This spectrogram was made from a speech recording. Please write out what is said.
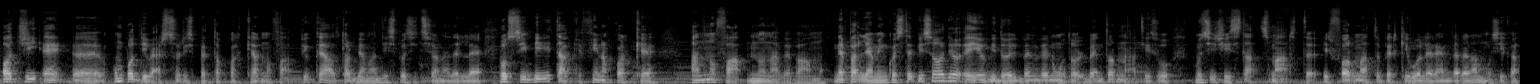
oggi è eh, un po' diverso rispetto a qualche anno fa. Più che altro abbiamo a disposizione delle possibilità che fino a qualche anno fa non avevamo. Ne parliamo in questo episodio e io vi do il benvenuto il bentornati su Musicista Smart, il format per chi vuole rendere la musica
